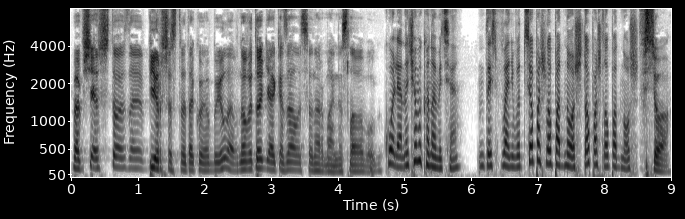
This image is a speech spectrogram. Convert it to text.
вообще, что за пиршество такое было. Но в итоге оказалось все нормально, слава богу. Коля, а на чем экономите? Ну, то есть в плане, вот все пошло под нож, что пошло под нож? Все,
